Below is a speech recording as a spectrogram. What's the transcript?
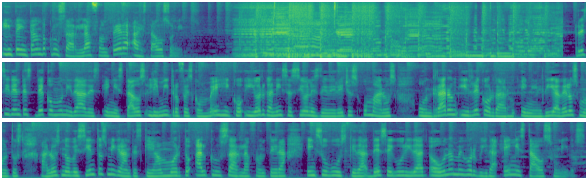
intentando cruzar la frontera a Estados Unidos. Residentes de comunidades en estados limítrofes con México y organizaciones de derechos humanos honraron y recordaron en el Día de los Muertos a los 900 migrantes que han muerto al cruzar la frontera en su búsqueda de seguridad o una mejor vida en Estados Unidos.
